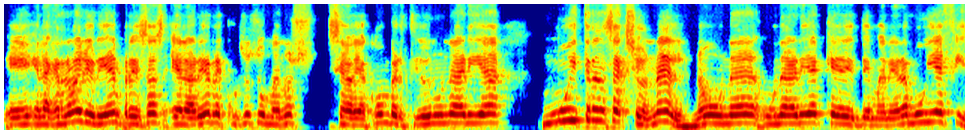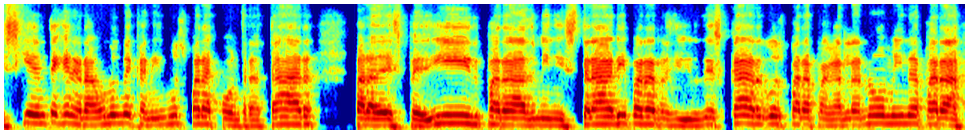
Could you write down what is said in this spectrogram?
eh, en la gran mayoría de empresas el área de recursos humanos se había convertido en un área muy transaccional, ¿no? Una, un área que de manera muy eficiente generaba unos mecanismos para contratar, para despedir, para administrar y para recibir descargos, para pagar la nómina, para,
